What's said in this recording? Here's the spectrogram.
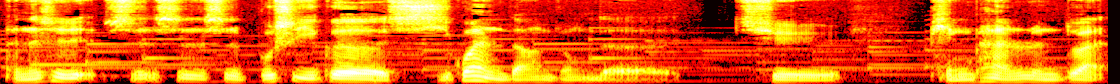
可能是是是是不是一个习惯当中的去。评判论断，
